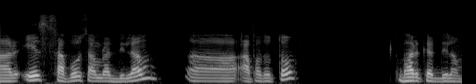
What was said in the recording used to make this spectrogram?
আর এস সাপোজ আমরা দিলাম আপাতত ভার্কার দিলাম।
